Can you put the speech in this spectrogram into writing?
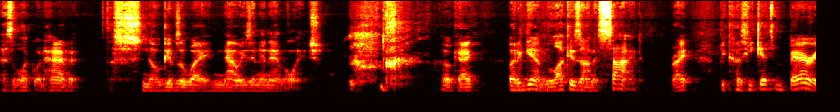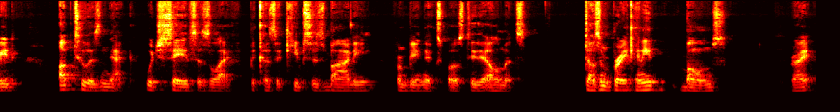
as luck would have it, the snow gives away. Now he's in an avalanche. okay. But again, luck is on his side, right? Because he gets buried up to his neck, which saves his life because it keeps his body from being exposed to the elements. Doesn't break any bones, right?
